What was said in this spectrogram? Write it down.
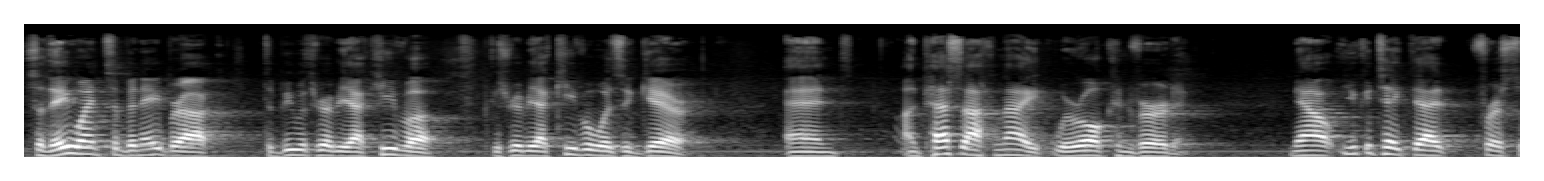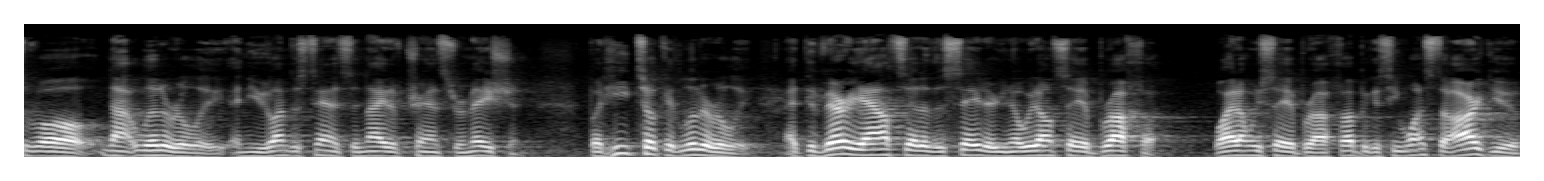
So they went to Bnei Brak to be with Rabbi Akiva because Rabbi Akiva was a ger. And on Pesach night, we're all converting. Now, you could take that, first of all, not literally, and you understand it's a night of transformation. But he took it literally. At the very outset of the Seder, you know, we don't say a bracha. Why don't we say a bracha? Because he wants to argue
